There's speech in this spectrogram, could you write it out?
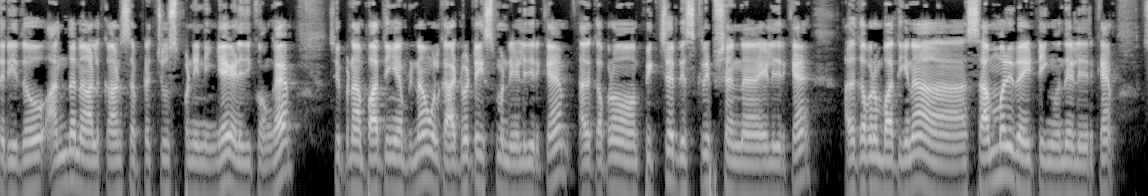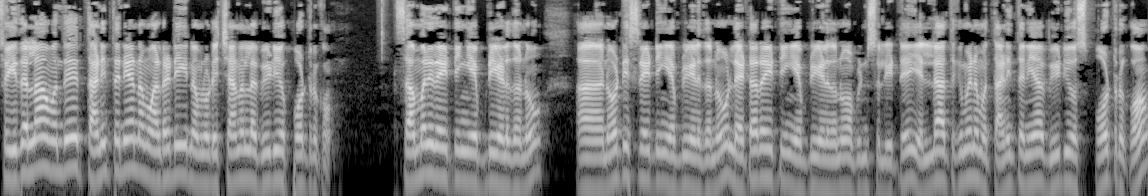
தெரியுதோ அந்த நாலு கான்செப்டை சூஸ் பண்ணி நீங்கள் எழுதிக்கோங்க. ஸோ இப்போ நான் பார்த்தீங்க அப்படின்னா உங்களுக்கு அட்வர்டைஸ்மெண்ட் எழுதியிருக்கேன். அதுக்கப்புறம் பிக்சர் டிஸ்கிரிப்ஷன் எழுதியிருக்கேன். அதுக்கப்புறம் பார்த்தீங்கன்னா சம்மரி ரைட்டிங் வந்து எழுதியிருக்கேன். ஸோ இதெல்லாம் வந்து தனித்தனியாக நம்ம ஆல்ரெடி நம்மளுடைய சேனலில் வீடியோ போட்டிருக்கோம். சம்மரி ரைட்டிங் எப்படி எழுதணும் நோட்டீஸ் ரைட்டிங் எப்படி எழுதணும் லெட்டர் ரைட்டிங் எப்படி எழுதணும் அப்படின்னு சொல்லிட்டு எல்லாத்துக்குமே நம்ம தனித்தனியாக வீடியோஸ் போட்டிருக்கோம்.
